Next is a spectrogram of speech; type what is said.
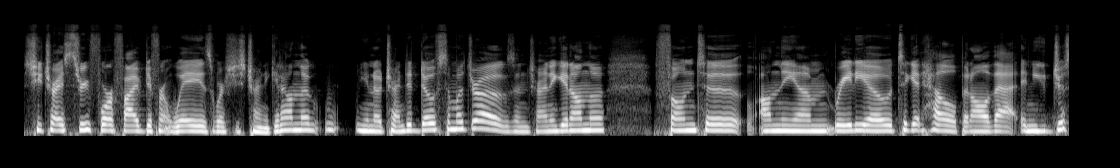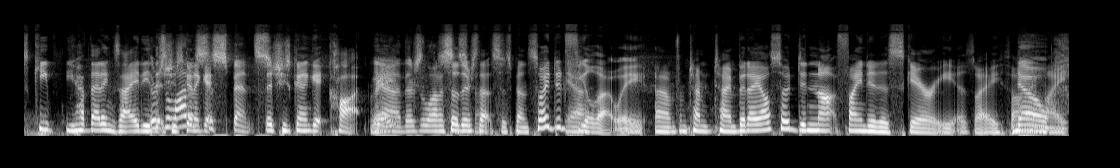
she tries three, four, five different ways where she's trying to get on the you know, trying to dose him with drugs and trying to get on the phone to on the um radio to get help and all of that. And you just keep you have that anxiety There's that she's gonna get suspense. that she's gonna get caught. Right? Yeah, there's a lot of so there's that suspense. suspense. So I did Yeah. feel that way um, from time to time, but I also did not find it as scary as I thought No, I might.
